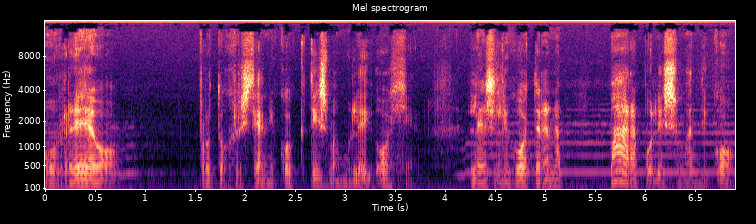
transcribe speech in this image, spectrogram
ωραίο πρωτοχριστιανικό κτίσμα. Μου λέει όχι. Λες λιγότερα ένα πάρα πολύ σημαντικό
